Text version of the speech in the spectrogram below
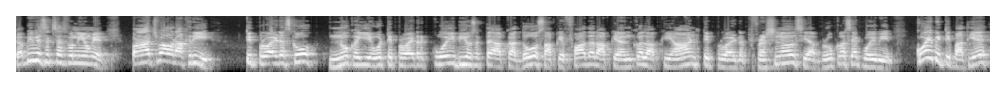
कभी भी सक्सेसफुल नहीं होंगे। पांचवा और आखिरी टिप प्रोवाइडर्स को नो कहिए, वो टिप प्रोवाइडर कोई भी हो सकता है, आपका दोस्त, आपके फादर, आपके अंकल, आपकी आंट, टिप प्रोवाइडर प्रोफेशनल्स या ब्रोकर्स या कोई भी कोई भी टिप आती है,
